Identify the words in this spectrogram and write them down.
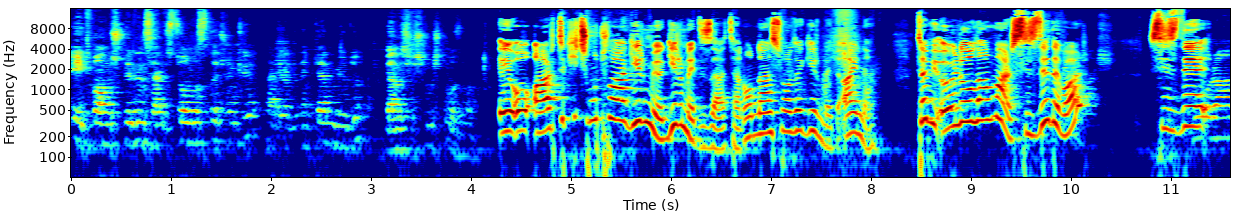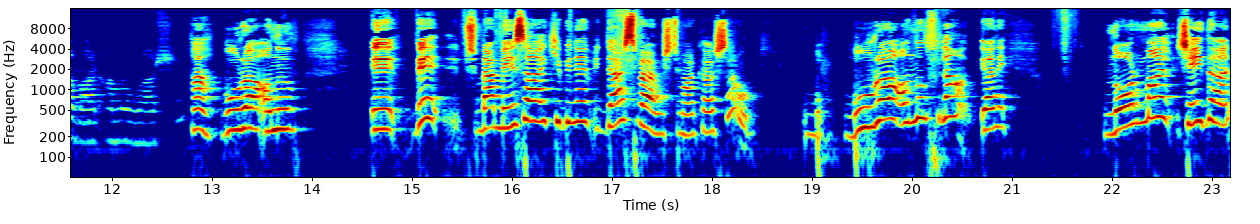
eğitim almış birinin serviste olması da çünkü her yerde denk gelmiyordu. Ben de şaşırmıştım o zaman. E, o artık hiç mutfağa girmiyor. Girmedi zaten. Ondan sonra da girmedi. Aynen. Tabii öyle olan var. Sizde de var. Sizde Buğra var, Anıl var. ha Buğra, Anıl E, ve ben MSA ekibine bir ders vermiştim arkadaşlar. O Bu- Buğra, Anıl falan yani normal şeyden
